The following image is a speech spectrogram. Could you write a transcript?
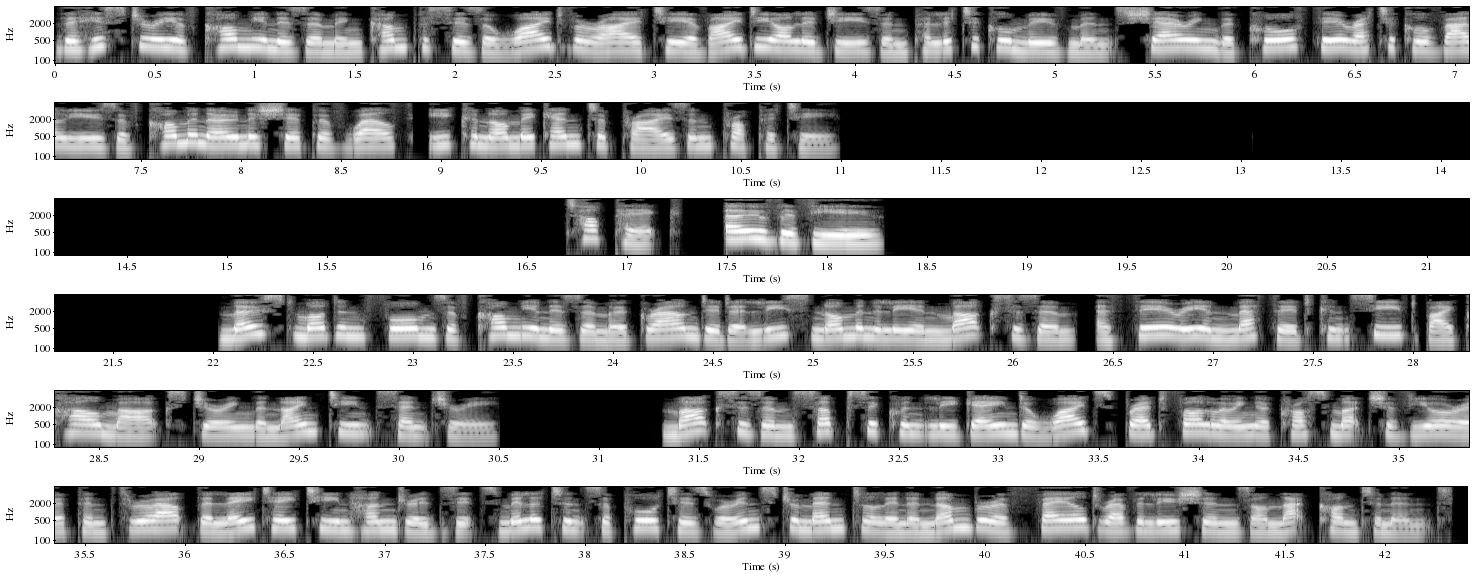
The history of communism encompasses a wide variety of ideologies and political movements sharing the core theoretical values of common ownership of wealth, economic enterprise and property. Overview Most modern forms of communism are grounded at least nominally in Marxism, a theory and method conceived by Karl Marx during the 19th century. Marxism subsequently gained a widespread following across much of Europe and throughout the late 1800s its militant supporters were instrumental in a number of failed revolutions on that continent.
